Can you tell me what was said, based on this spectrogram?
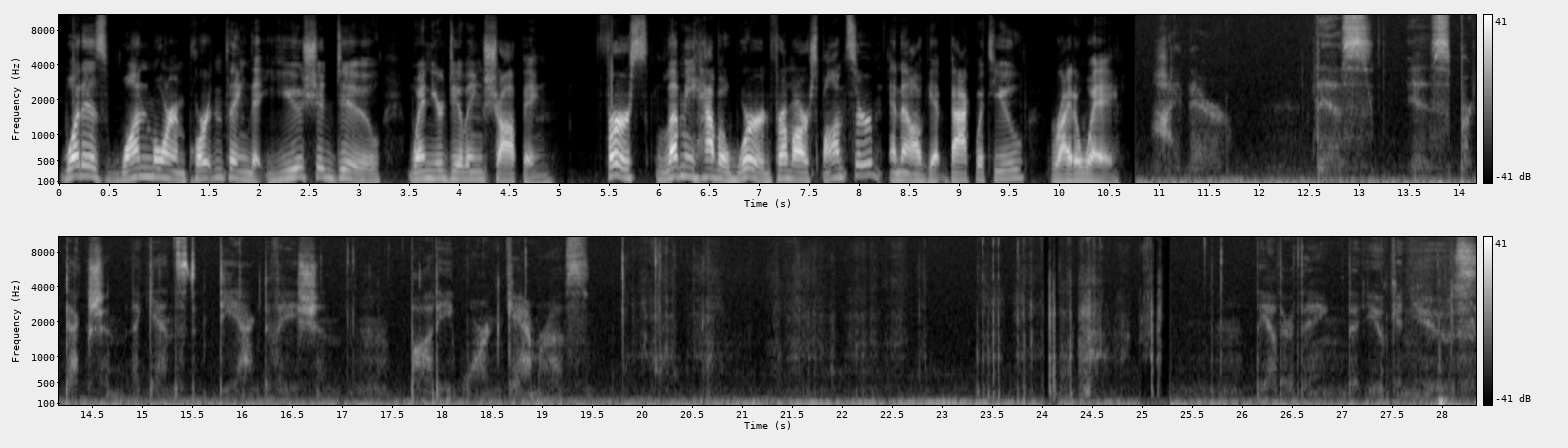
What is one more important thing that you should do when you're doing shopping? First, let me have a word from our sponsor, and then I'll get back with you right away. Hi there. This is protection against deactivation body worn cameras. The other thing that you can use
